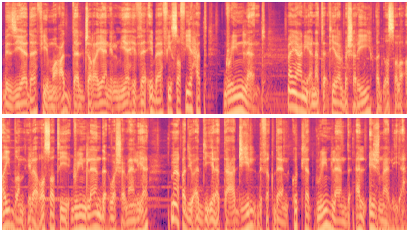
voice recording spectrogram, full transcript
بزيادة في معدل جريان المياه الذائبة في صفيحة جرينلاند ما يعني أن التأثير البشري قد وصل أيضا إلى وسط جرينلاند وشمالها ما قد يؤدي إلى التعجيل بفقدان كتلة جرينلاند الإجمالية.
